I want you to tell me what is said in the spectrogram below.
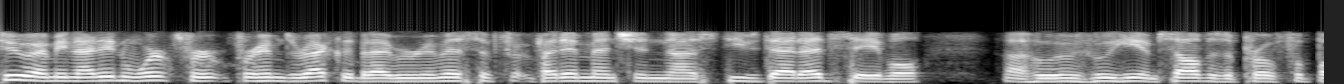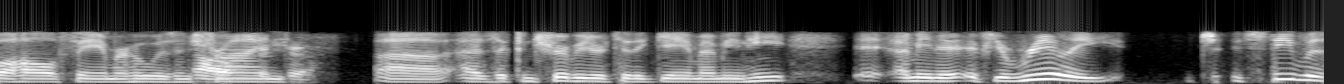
too. I mean, I didn't work for for him directly, but I'd be remiss if, if I didn't mention uh, Steve's dad, Ed Sabol, uh, who who he himself is a Pro Football Hall of Famer, who was enshrined oh, sure. uh, as a contributor to the game. I mean, he, I mean, if you really Steve was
